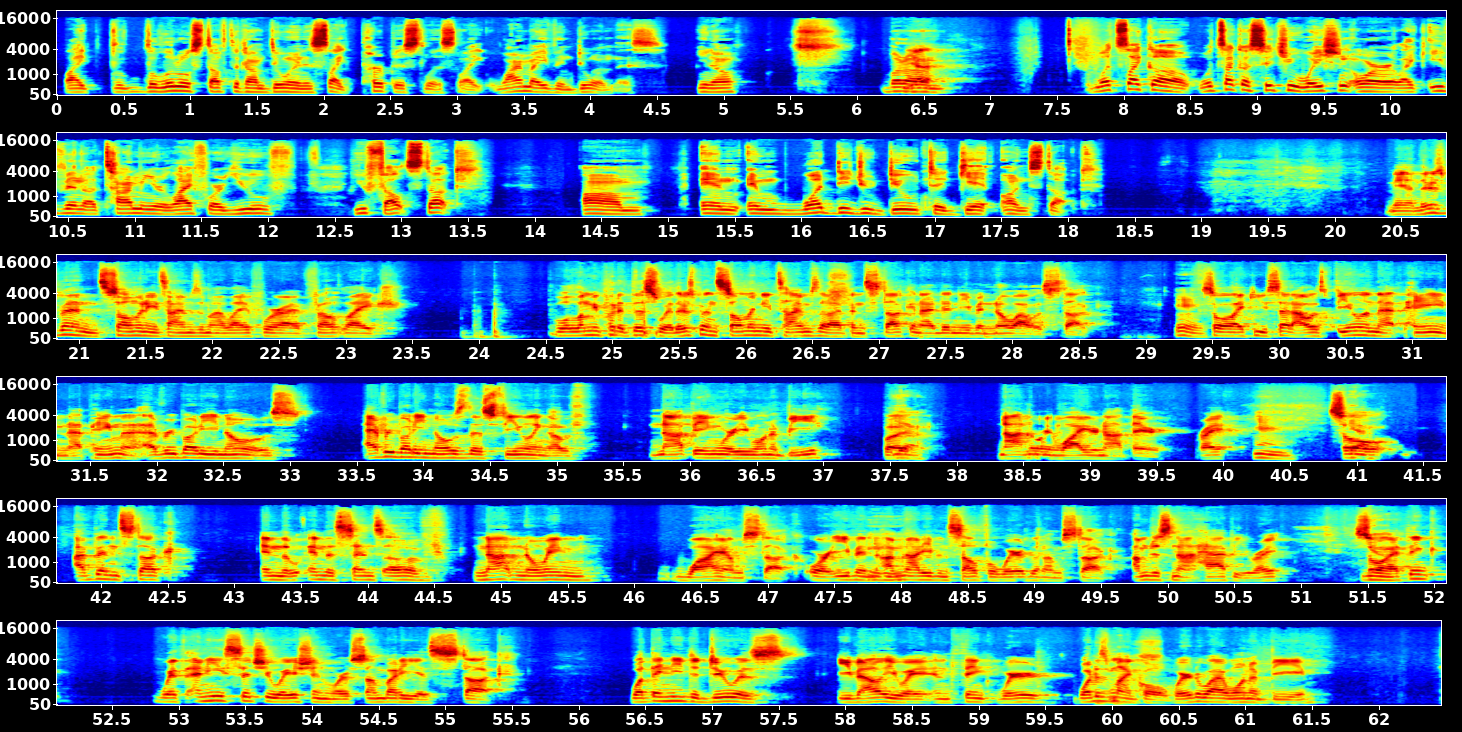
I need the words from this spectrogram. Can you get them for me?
like the, the little stuff that I'm doing is like purposeless. Like, why am I even doing this? You know? But yeah. um what's like a what's like a situation or like even a time in your life where you've you felt stuck? Um and and what did you do to get unstuck? Man, there's been so many times in my life where I felt like well, let me put it this way. There's been so many times that I've been stuck and I didn't even know I was stuck. Mm. So, like you said, I was feeling that pain, that pain that everybody knows. Everybody knows this feeling of not being where you want to be, but yeah. not knowing why you're not there, right? Mm. So, yeah. I've been stuck in the in the sense of not knowing why I'm stuck, or even mm-hmm. I'm not even self aware that I'm stuck. I'm just not happy, right? So, yeah. I think with any situation where somebody is stuck, what they need to do is evaluate and think where what is my goal where do i want to be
